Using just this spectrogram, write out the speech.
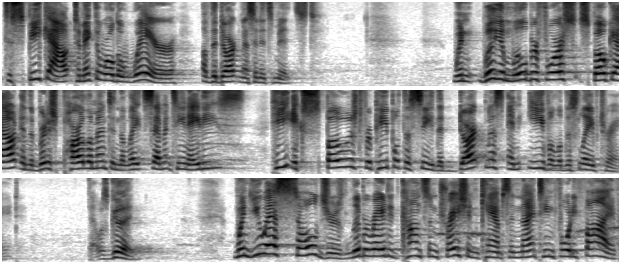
to speak out to make the world aware of the darkness in its midst. When William Wilberforce spoke out in the British Parliament in the late 1780s, he exposed for people to see the darkness and evil of the slave trade. That was good. When U.S. soldiers liberated concentration camps in 1945,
